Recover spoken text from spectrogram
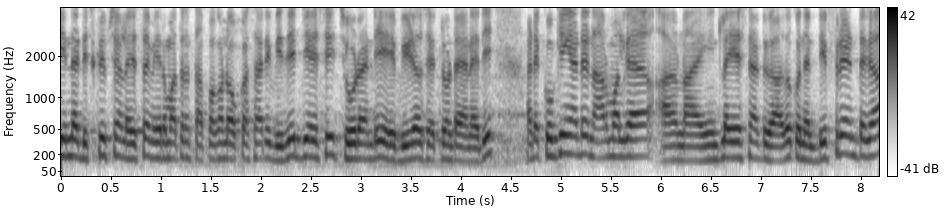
కింద డిస్క్రిప్షన్లో ఇస్తే మీరు మాత్రం తప్పకుండా ఒక్కసారి విజిట్ చేసి చూడండి వీడియోస్ ఎట్లుంటాయి అనేది. అంటే కుకింగ్ అంటే నార్మల్గా నా ఇంట్లో చేసినట్టు కాదు కొంచెం డిఫరెంట్గా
